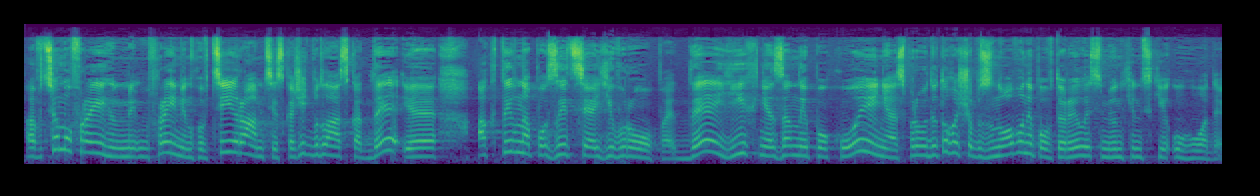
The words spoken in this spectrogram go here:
а в цьому фрейм- фреймінгу, в цій рамці, скажіть, будь ласка, де е, активна позиція Європи, де їхнє занепокоєння з приводу того, щоб знову не повторились Мюнхенські угоди?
